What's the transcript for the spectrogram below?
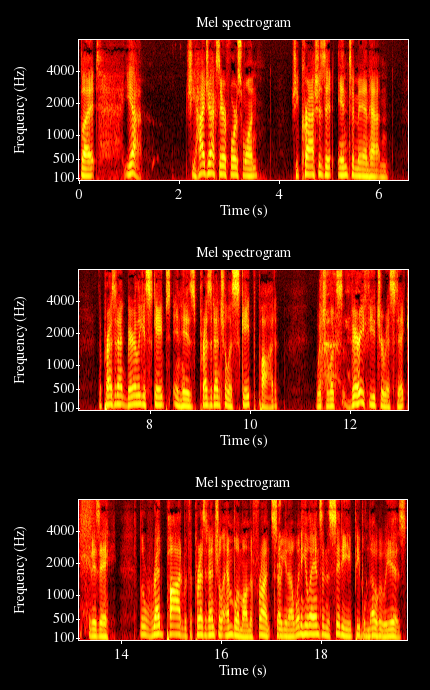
But yeah, she hijacks Air Force One. She crashes it into Manhattan. The president barely escapes in his presidential escape pod, which looks very futuristic. It is a little red pod with the presidential emblem on the front. So, you know, when he lands in the city, people know who he is.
